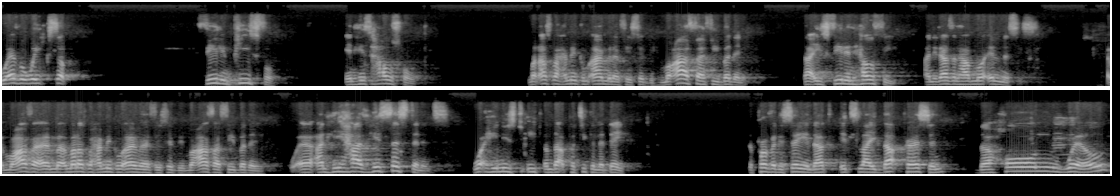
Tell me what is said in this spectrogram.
Whoever wakes up feeling peaceful in his household. Man asbaha minkum aminan fi sirbi. Mu'afa fi badani. That he's feeling healthy and he doesn't have no illnesses. معافى من أصبح منكم آمنا في سربه معافى في بدنه and he has his sustenance what he needs to eat on that particular day the prophet is saying that it's like that person the whole will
